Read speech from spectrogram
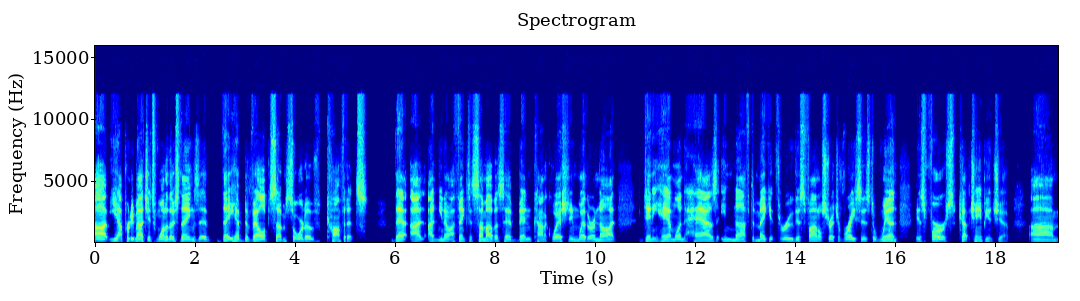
Uh, yeah, pretty much. It's one of those things that they have developed some sort of confidence that I, I, you know, I think that some of us have been kind of questioning whether or not Denny Hamlin has enough to make it through this final stretch of races to win his first Cup championship. Um,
